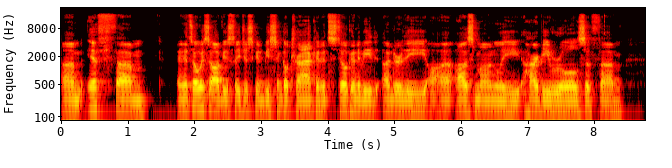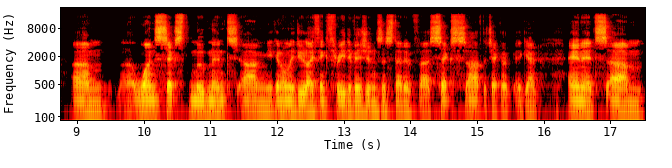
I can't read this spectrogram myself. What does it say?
um, if, um, and it's always obviously just going to be single track and it's still going to be under the uh, Osmanli Harbi rules of um, um, uh, one-sixth movement. Um, you can only do, I think, three divisions instead of uh, six. I'll have to check again. And it's um,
